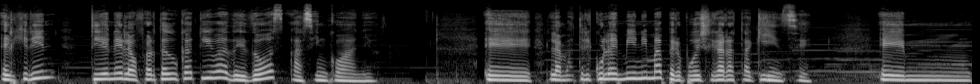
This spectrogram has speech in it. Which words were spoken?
El girín tiene la oferta educativa de 2 a 5 años. Eh, la matrícula es mínima, pero puede llegar hasta 15. Em,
